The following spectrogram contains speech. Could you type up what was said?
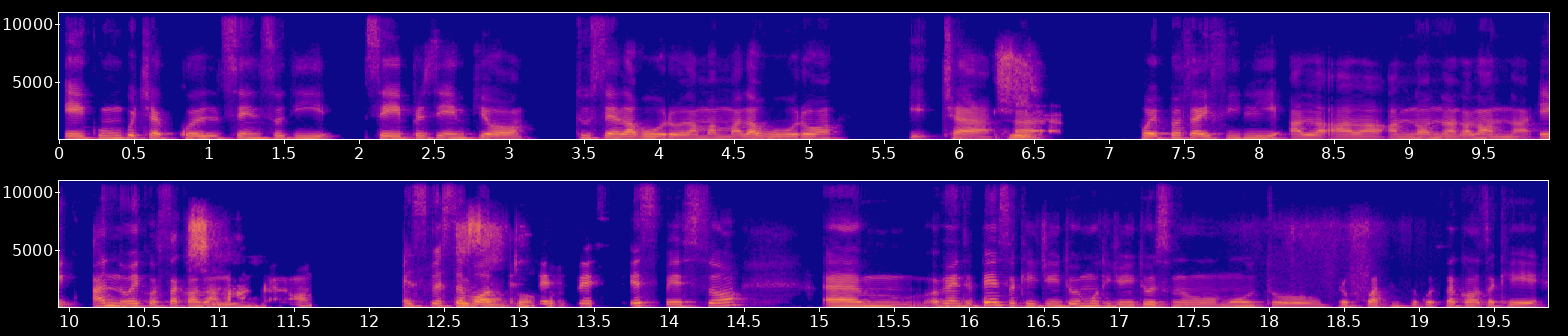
e comunque c'è quel senso di se per esempio tu sei a lavoro, la mamma a lavoro, cioè... Sì. Uh, puoi portare i figli alla, alla, al nonno alla nonna e a noi questa cosa sì. manca, no? E spesso, esatto. volte, e, e spesso um, ovviamente penso che i genitori, molti genitori sono molto preoccupati su questa cosa che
